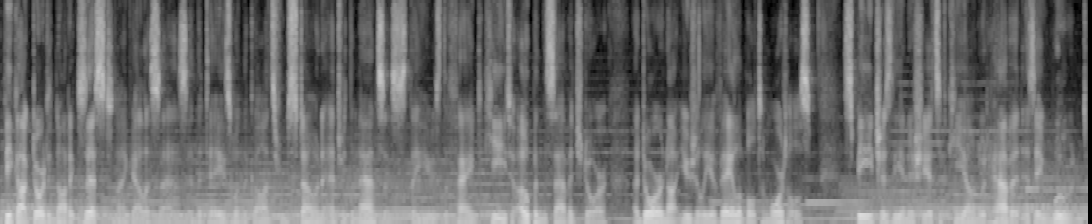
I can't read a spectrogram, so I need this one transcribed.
The Peacock Door did not exist, Nangala says, in the days when the gods from stone entered the Mansus. They used the fanged key to open the Savage Door, a door not usually available to mortals. Speech, as the initiates of Keon would have it, is a wound.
